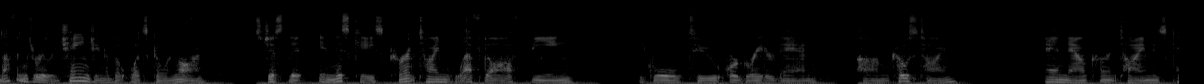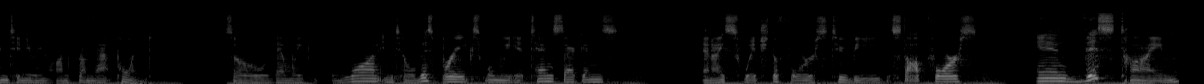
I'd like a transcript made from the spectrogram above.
Nothing's really changing about what's going on. It's just that in this case, current time left off being equal to or greater than um, coast time, and now current time is continuing on from that point. So then we continue on until this breaks when we hit 10 seconds, then I switch the force to be the stop force, and this time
